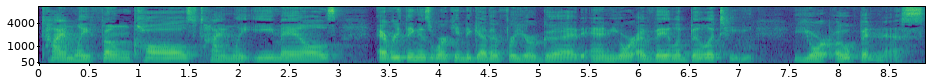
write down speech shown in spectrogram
timely phone calls, timely emails. Everything is working together for your good and your availability, your openness,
